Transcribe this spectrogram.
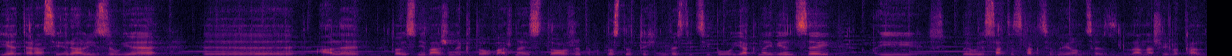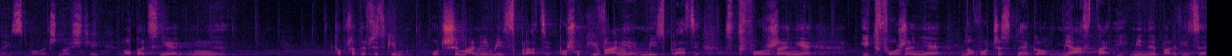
je teraz je realizuje, y, ale to jest nieważne kto. Ważne jest to, żeby po prostu tych inwestycji było jak najwięcej i były satysfakcjonujące dla naszej lokalnej społeczności. Obecnie mm, to przede wszystkim utrzymanie miejsc pracy, poszukiwanie miejsc pracy, stworzenie i tworzenie nowoczesnego miasta i gminy Barwice.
